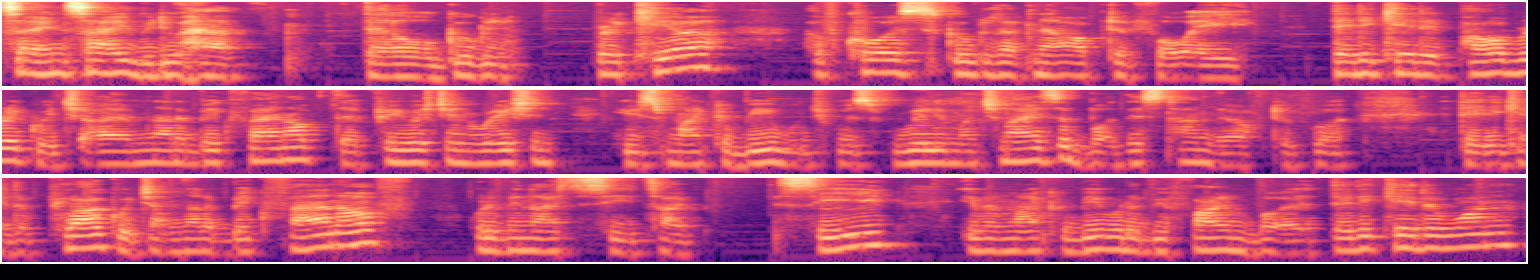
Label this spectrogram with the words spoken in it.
So inside we do have the little Google brick here. Of course, Google have now opted for a dedicated power brick, which I am not a big fan of. The previous generation micro B, which was really much nicer, but this time they opted for a dedicated plug, which I'm not a big fan of. Would have been nice to see type C, even micro B would have been fine, but a dedicated one,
